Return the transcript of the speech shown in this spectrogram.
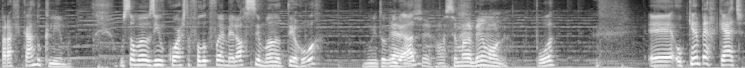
Para ficar no clima. O Samuelzinho Costa falou que foi a melhor semana do terror. Muito É, obrigado. aí. Uma semana bem longa. Pô. É, o Camper Cat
